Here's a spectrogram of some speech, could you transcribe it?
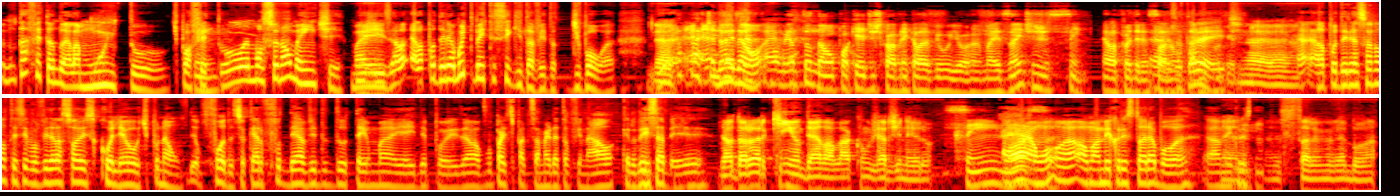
não tá afetando ela muito. Tipo, afetou Sim. emocionalmente. Mas uhum. ela, ela poderia muito bem ter seguido a vida de boa. É. É, é, não é não. É... momento não, porque descobrem que ela viu o Johan, mas antes disso, sim. Ela poderia só é, não exatamente. É. Ela poderia só não ter se envolvido, ela só escolheu, tipo, não, foda-se, eu quero foder a vida do tema e aí depois eu vou participar dessa merda até o final, quero nem saber. Eu adoro o arquinho dela lá com o jardineiro Janeiro. Sim, É, uma, uma micro história boa. É uma é, micro... A história é boa.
